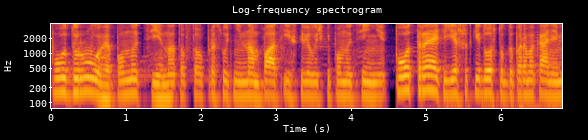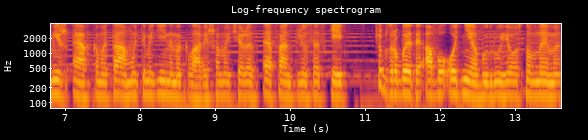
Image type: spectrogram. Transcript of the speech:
По-друге, повноцінна, тобто присутній нампад і стрілочки повноцінні. По-третє, є швидкий доступ до перемикання між F-ками та мультимедійними клавішами через FN плюс Escape, щоб зробити або одні, або другі основними.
